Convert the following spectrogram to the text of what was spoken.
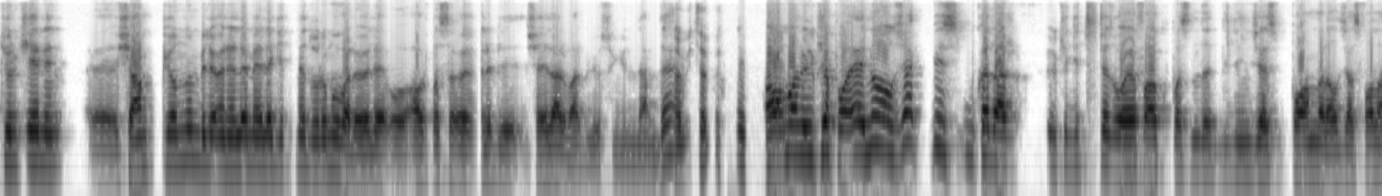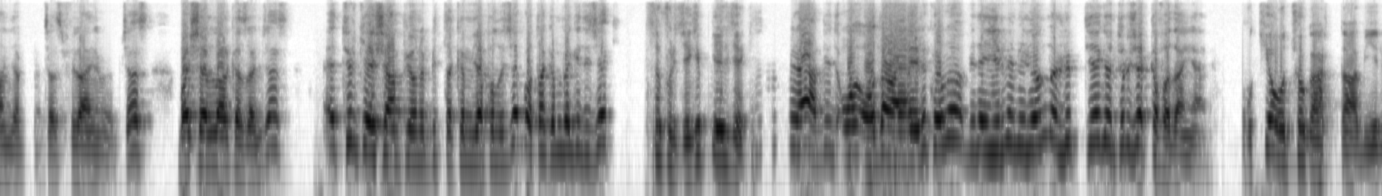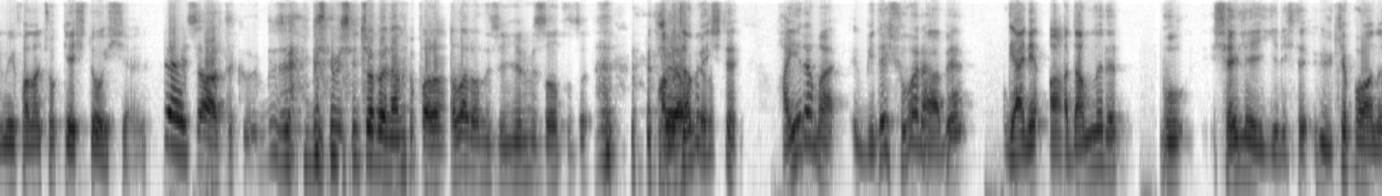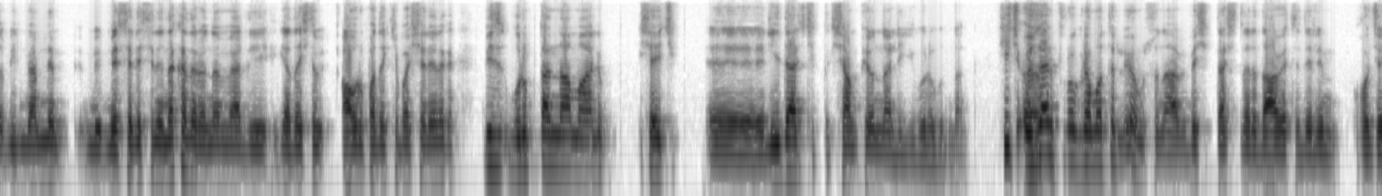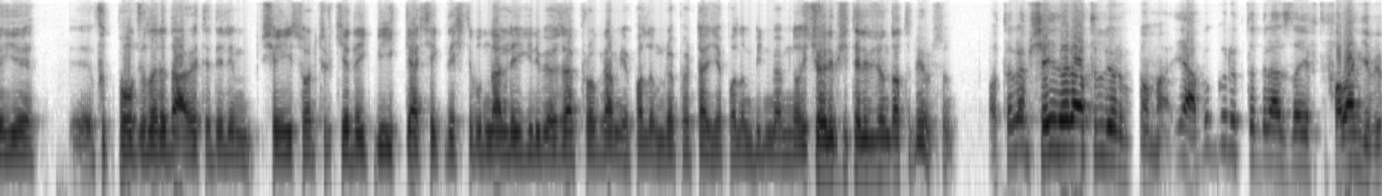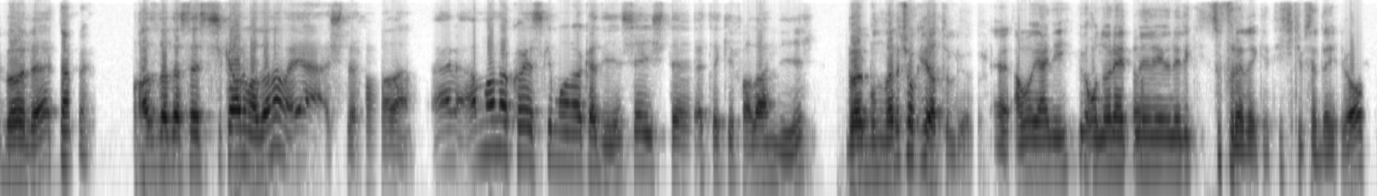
Türkiye'nin e, şampiyonluğun bile önelemeyle gitme durumu var. Öyle o Avrupa'sa öyle bir şeyler var biliyorsun gündemde. Tabii tabii. Aman ülke puanı e, ne olacak? Biz bu kadar ülke gideceğiz UEFA kupasında dilineceğiz, puanlar alacağız falan yapacağız filan yapacağız. Başarılar kazanacağız. E, Türkiye şampiyonu bir takım yapılacak. O takım da gidecek. Sıfır çekip gelecek. Ya bir, o, o da ayrı konu. Bir de 20 milyonu da lüp diye götürecek kafadan yani. O ki o çok arttı abi. 20 falan çok geçti o iş yani. Neyse artık. Bizim, bizim için çok önemli paralar onun için 20'si 30'u. tabii şey tabii işte. Hayır ama bir de şu var abi. Yani adamların bu şeyle ilgili işte ülke puanı bilmem ne meselesine ne kadar önem verdiği ya da işte Avrupa'daki başarıya ne kadar biz gruptan namalup şey çık e, lider çıktık Şampiyonlar Ligi grubundan. Hiç evet. özel program hatırlıyor musun abi? Beşiktaşlıları davet edelim, hocayı, futbolcuları davet edelim. Şeyi sonra Türkiye'de ilk bir ilk gerçekleşti. Bunlarla ilgili bir özel program yapalım, röportaj yapalım bilmem ne. Hiç öyle bir şey televizyonda hatırlıyor musun? Hatırlıyorum şeyleri hatırlıyorum ama ya bu grupta biraz zayıftı falan gibi böyle. Tabii. Fazla da ses çıkarmadan ama ya işte falan. Yani Monaco eski Monaco değil. Şey işte öteki falan değil. Böyle bunları çok iyi hatırlıyorum. Evet, ama yani hiçbir onur etmeye yönelik sıfır hareket. Hiç kimse de. Yok.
